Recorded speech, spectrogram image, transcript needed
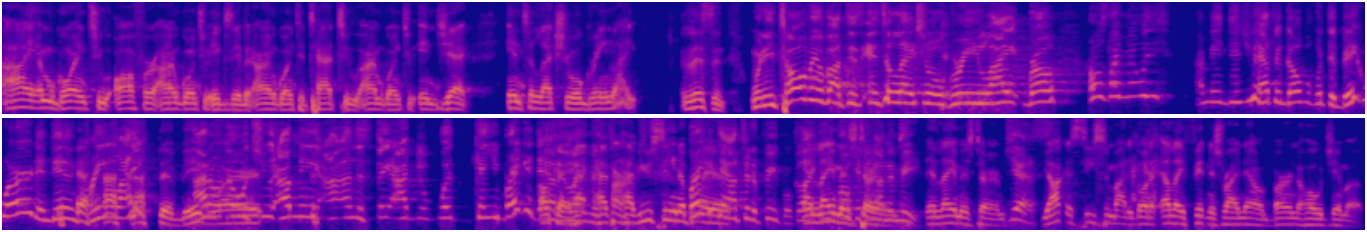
I am going to offer, I'm going to exhibit, I am going to tattoo, I'm going to inject intellectual green light. Listen, when he told me about this intellectual green light, bro, I was like, man, what he, I mean, did you have to go with the big word and then green light? The big I don't know what you. I mean, I understand. I do. What can you break it down Okay, in layman's have, terms? have you seen a break player it down to the people? Like in layman's broke it down terms? In layman's terms, Yes. y'all can see somebody go to LA Fitness right now and burn the whole gym up.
